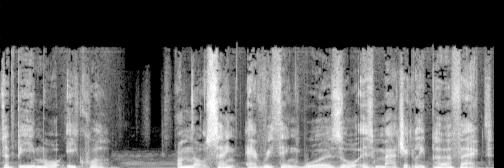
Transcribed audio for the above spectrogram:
to be more equal. I'm not saying everything was or is magically perfect.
